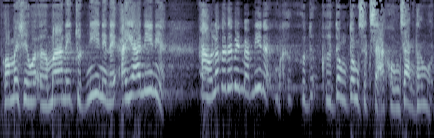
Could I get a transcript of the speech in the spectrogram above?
เพราะไม่ใช่ว่าเออมาในจุดนี้เนี่ยในอายานี้เนี่ยอ้าวแล้วก็ถ้าเป็นแบบนี้เนี่ยคือคือต้องต้องศึกษาโครงสร้างทั้งหมด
